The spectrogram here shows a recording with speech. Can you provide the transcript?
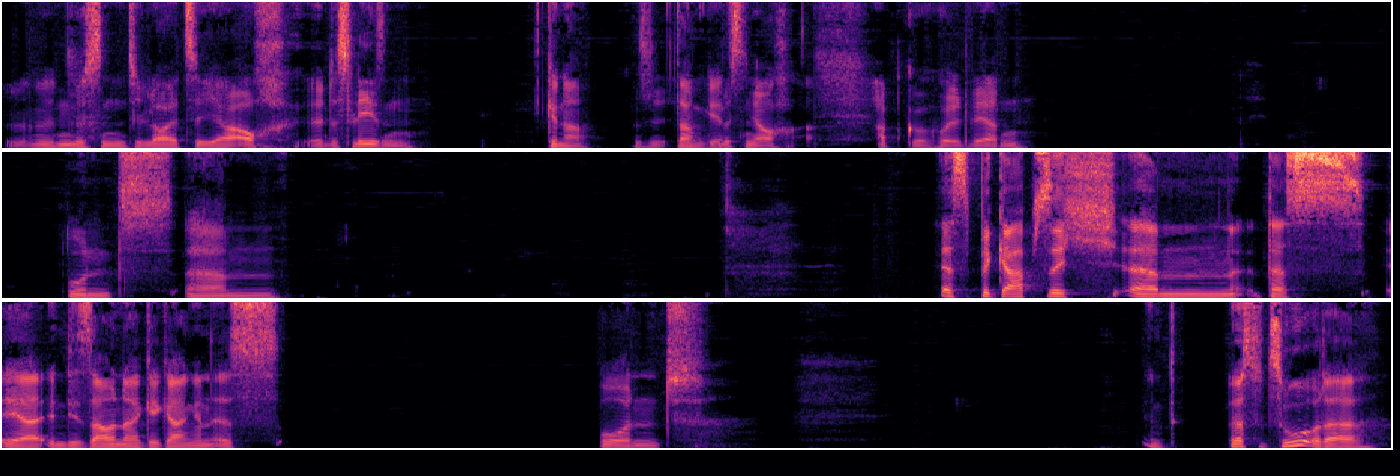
müssen die Leute ja auch äh, das lesen. genau, Sie darum geht's. müssen ja auch abgeholt werden. Und ähm, es begab sich, ähm, dass er in die Sauna gegangen ist und in, hörst du zu oder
